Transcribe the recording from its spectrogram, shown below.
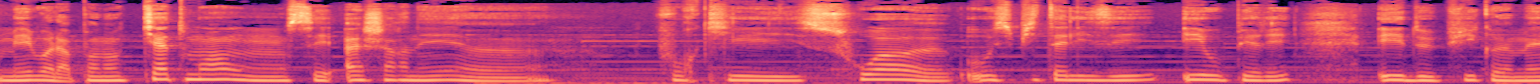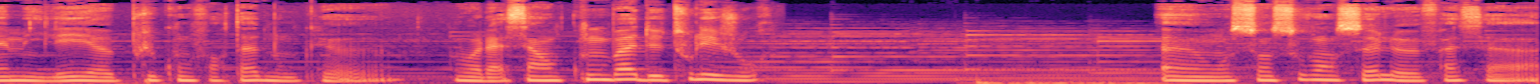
Mais voilà, pendant quatre mois on s'est acharné. Euh, pour qu'il soit hospitalisé et opéré. Et depuis quand même, il est plus confortable. Donc voilà, c'est un combat de tous les jours. Euh, on se sent souvent seul euh, face à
